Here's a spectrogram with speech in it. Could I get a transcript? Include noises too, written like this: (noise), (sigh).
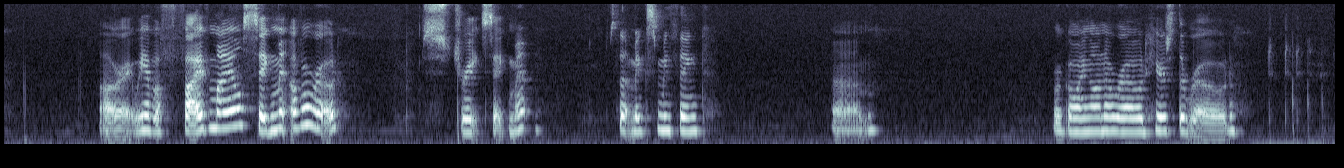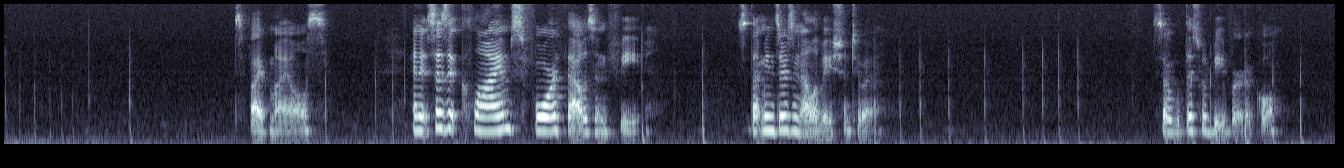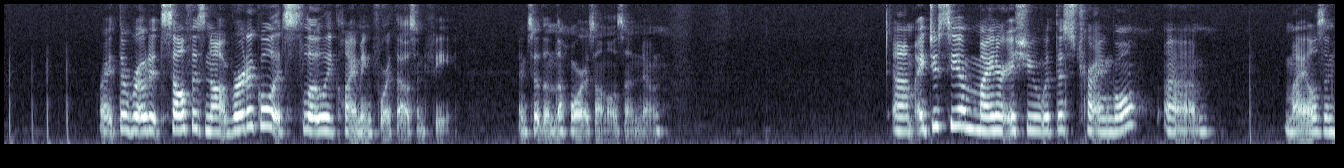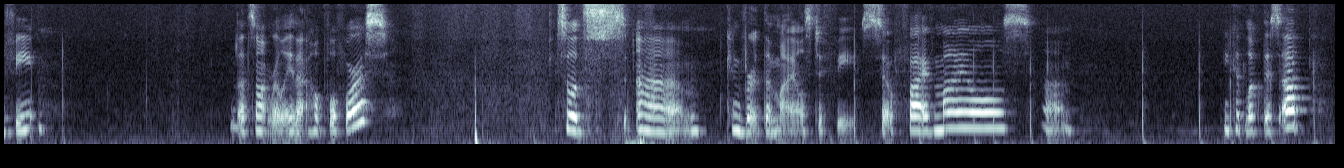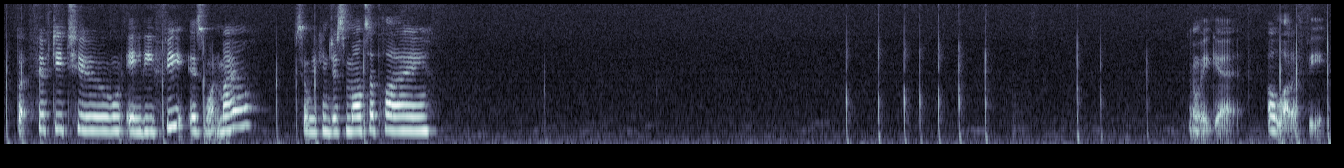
All right, we have a five mile segment of a road, straight segment. So that makes me think um, we're going on a road. Here's the road. It's five miles. And it says it climbs 4,000 feet. So that means there's an elevation to it. So this would be vertical. Right, the road itself is not vertical, it's slowly climbing 4,000 feet. And so then the horizontal is unknown. Um, I do see a minor issue with this triangle, um, miles and feet that's not really that helpful for us. So let's um, convert the miles to feet. So five miles, um, you could look this up, but 5280 feet is one mile. So we can just multiply and we get a lot of feet,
